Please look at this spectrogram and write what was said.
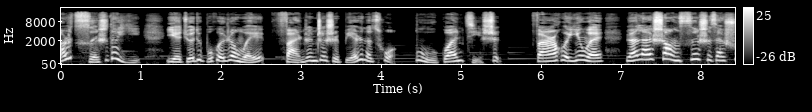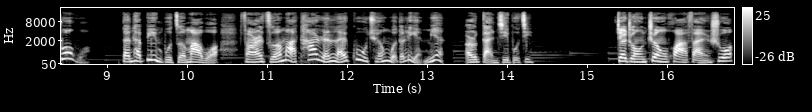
而此时的乙也绝对不会认为，反正这是别人的错，不关己事，反而会因为原来上司是在说我，但他并不责骂我，反而责骂他人来顾全我的脸面而感激不尽。这种正话反说、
